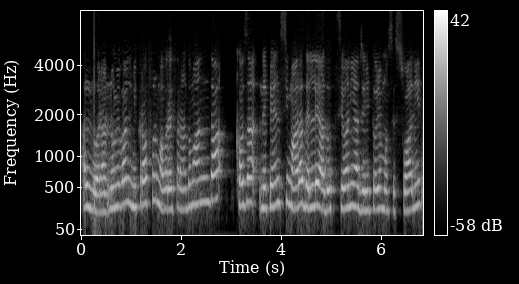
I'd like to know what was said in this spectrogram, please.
Allora, non mi va il microfono ma vorrei fare una domanda. Cosa ne pensi Mara delle adozioni a genitori omosessuali?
